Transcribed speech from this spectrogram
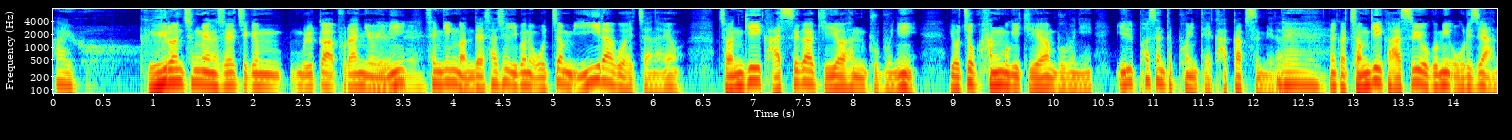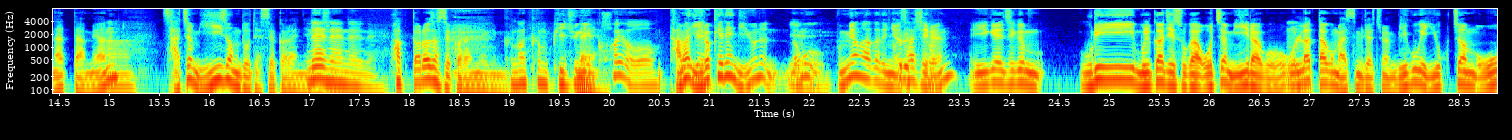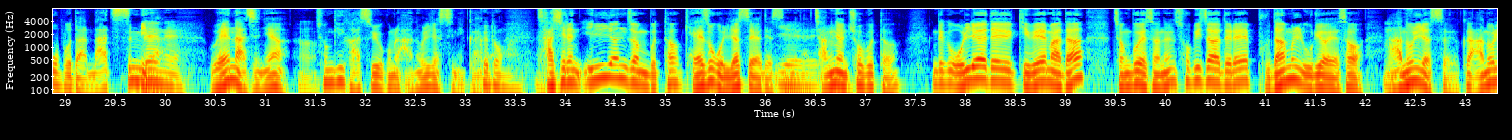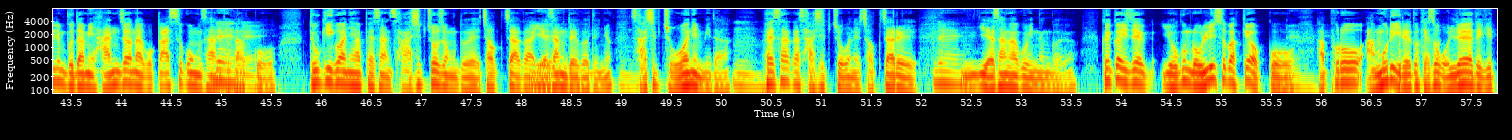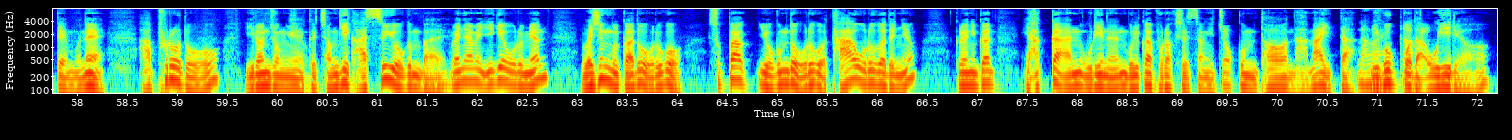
아이고. 그런 측면에서 지금 물가 불안 요인이 네네. 생긴 건데 사실 이번에 5.2라고 했잖아요. 전기 가스가 기여한 부분이 요쪽 항목이 기여한 부분이 1% 포인트에 가깝습니다. 네. 그러니까 전기 가스 요금이 오르지 않았다면 아. 4.2 정도 됐을 거란 얘기죠. 네네네네. 확 떨어졌을 거란 얘기입니다. 그만큼 비중이 네. 커요. 다만 그런데 이렇게 된 이유는 예. 너무 분명하거든요. 그렇죠. 사실은 이게 지금 우리 물가 지수가 5.2라고 음. 올랐다고 말씀드렸지만 미국의 6.5보다 낮습니다. 네네. 왜 낮으냐? 어. 전기 가스 요금을 안 올렸으니까요. 그동안. 사실은 1년 전부터 계속 올렸어야 됐습니다. 예. 작년 초부터. 근데 그 올려야 될 기회마다 정부에서는 소비자들의 부담을 우려해서 음. 안 올렸어요. 그 안 올린 부담이 한전하고 가스공사한테 네네. 받고 두 기관이 합해서 한 40조 정도의 적자가 예. 예상되거든요. 음. 40조 원입니다. 음. 회사가 40조 원의 적자를 네. 예상하고 있는 거예요. 그러니까 이제 요금을 올릴 수밖에 없고 네. 앞으로 아무리 이래도 계속 올려야 되기 때문에 앞으로도 이런 종류의 그 전기 가스 요금발 네. 왜냐하면 이게 오르면 외식 물가도 오르고 숙박 요금도 오르고 다 오르거든요. 그러니까 약간 우리는 물가 불확실성이 조금 더 남아 있다. 미국보다 오히려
